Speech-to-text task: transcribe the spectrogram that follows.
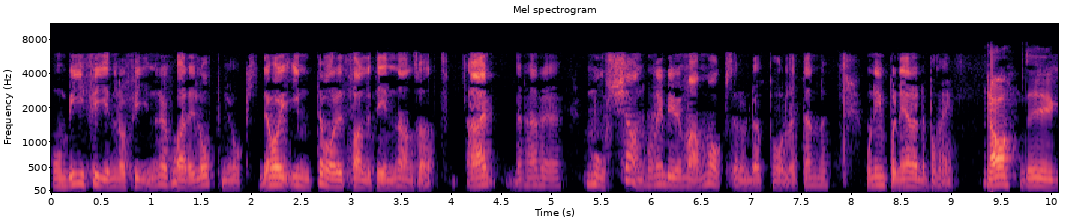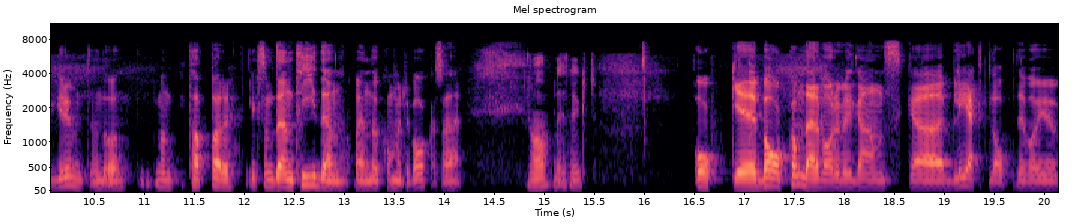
hon blir finare och finare för varje lopp nu och det har ju inte varit fallet innan så att nej, den här morsan, hon har blivit mamma också under uppehållet. Den, hon imponerade på mig. Ja, det är ju grymt ändå. Man tappar liksom den tiden och ändå kommer tillbaka så här. Ja, det är snyggt. Och eh, bakom där var det väl ganska blekt lopp. Det var ju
